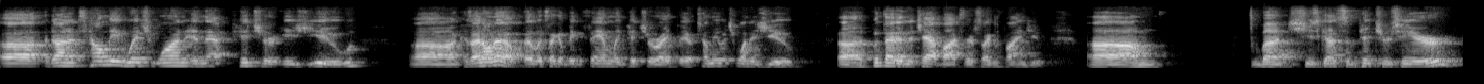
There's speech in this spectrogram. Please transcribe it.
uh, Adana, tell me which one in that picture is you, because uh, I don't know. That looks like a big family picture right there. Tell me which one is you. Uh, put that in the chat box there so I can find you. Um, but she's got some pictures here.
